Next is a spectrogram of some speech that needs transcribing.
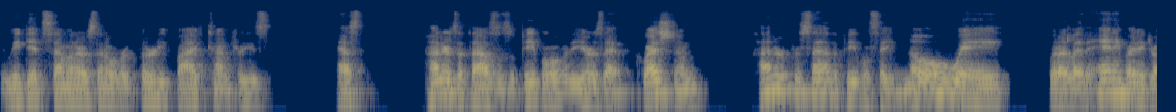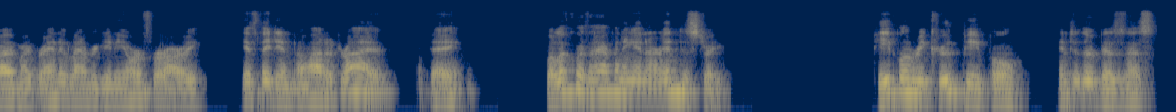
we did seminars in over 35 countries, asked hundreds of thousands of people over the years that question. 100% of the people say, no way would I let anybody drive my brand new Lamborghini or Ferrari if they didn't know how to drive. Okay. Well, look what's happening in our industry. People recruit people into their business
